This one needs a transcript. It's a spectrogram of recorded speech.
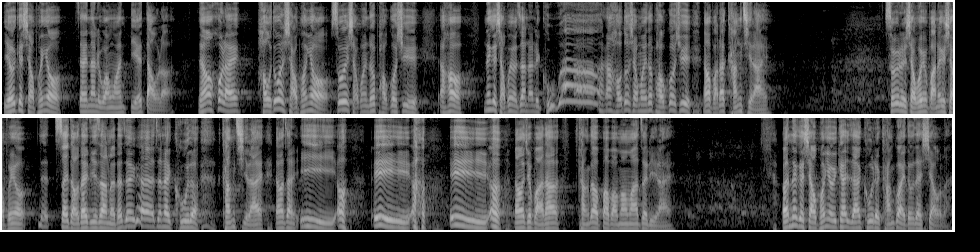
有一个小朋友在那里玩玩跌倒了，然后后来好多小朋友，所有小朋友都跑过去，然后那个小朋友在那里哭啊然后好多小朋友都跑过去，然后把他扛起来。所有的小朋友把那个小朋友那摔倒在地上了，他这个在那哭的，扛起来，然后在一哦一哦一哦，然后就把他扛到爸爸妈妈这里来。而那个小朋友一开始还哭的，扛过来都在笑了。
